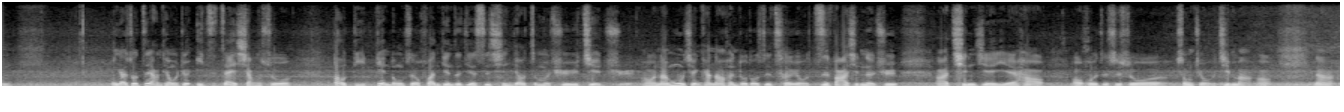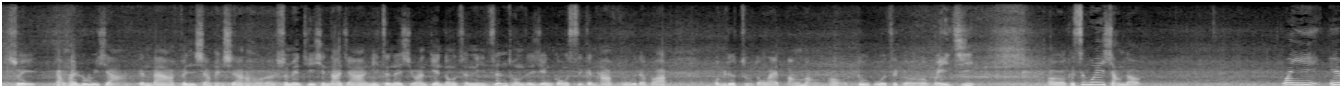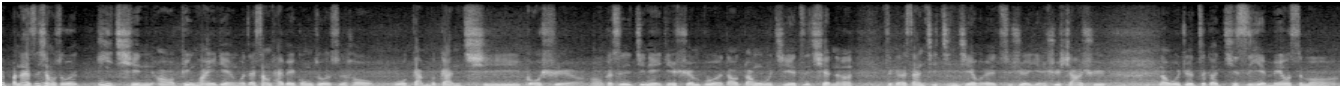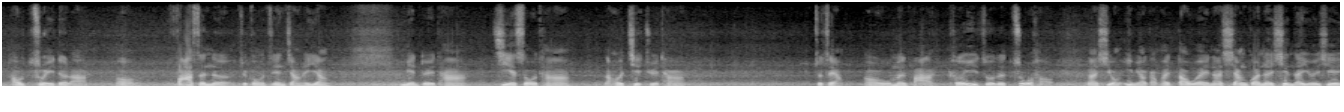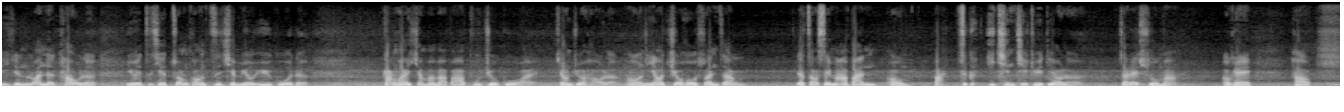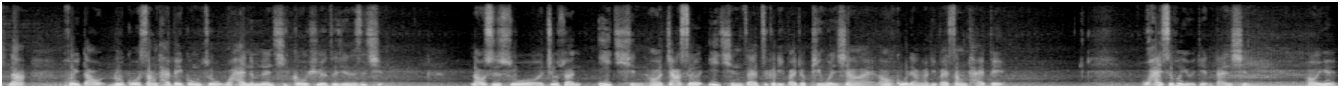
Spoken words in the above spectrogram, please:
应该说这两天我就一直在想说，到底电动车换电这件事情要怎么去解决？哦，那目前看到很多都是车友自发性的去啊清洁也好哦，或者是说送酒精嘛哈，那所以赶快录一下，跟大家分享一下好了，顺便提醒大家，你真的喜欢电动车，你认同这间公司跟他的服务的话，我们就主动来帮忙哈，度过这个危机。哦，可是我也想到。万一因为本来是想说疫情哦平缓一点，我在上台北工作的时候，我敢不敢骑狗血哦？可是今天已经宣布了，到端午节之前呢，这个三级警戒会持续的延续下去。那我觉得这个其实也没有什么好嘴的啦哦，发生了就跟我之前讲的一样，面对它，接受它，然后解决它。就这样哦，我们把可以做的做好。那希望疫苗赶快到位。那相关的现在有一些已经乱了套了，因为这些状况之前没有遇过的，赶快想办法把它补救过来，这样就好了哦。你要秋后算账，要找谁麻烦哦？把这个疫情解决掉了再来说嘛。OK，好。那回到如果上台北工作，我还能不能骑狗血这件事情？老实说，就算疫情哦，假设疫情在这个礼拜就平稳下来，然后过两个礼拜上台北。我还是会有一点担心，好，因为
